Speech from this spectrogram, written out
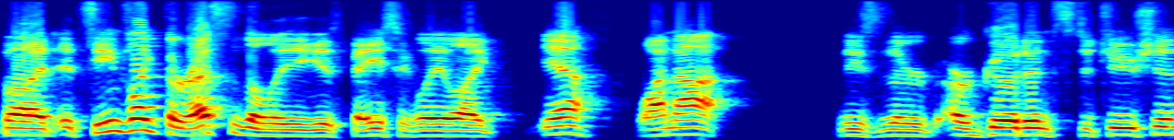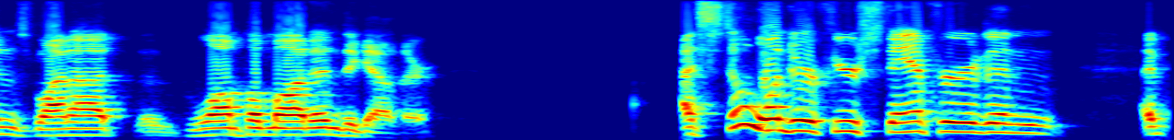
but it seems like the rest of the league is basically like, yeah, why not? These are, are good institutions. Why not lump them on in together? I still wonder if you're Stanford and I,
